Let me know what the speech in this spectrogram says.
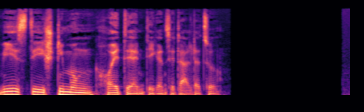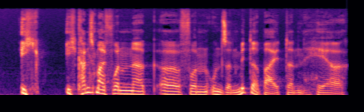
wie ist die Stimmung heute im Tegernseetal dazu? Ich, ich kann es mal von, äh, von unseren Mitarbeitern her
